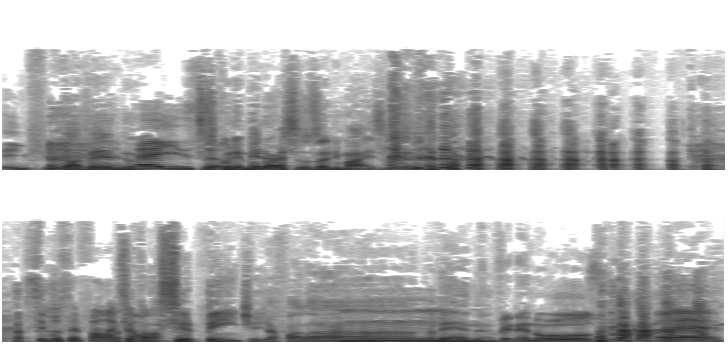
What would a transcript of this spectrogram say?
Enfim. Tá vendo? É isso. Você escolher melhor seus animais, Leandro. Se você falar que Você é um- fala serpente, aí já fala, ah, tá vendo? Venenoso. É.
